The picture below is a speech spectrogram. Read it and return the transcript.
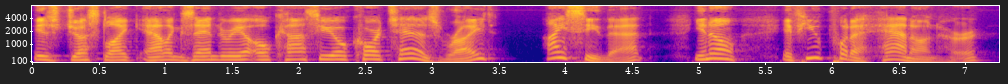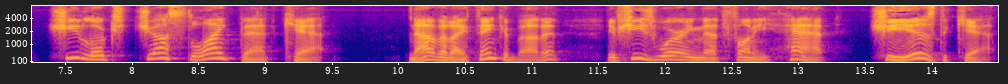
is just like Alexandria Ocasio Cortez, right? I see that. You know, if you put a hat on her, she looks just like that cat. Now that I think about it, if she's wearing that funny hat, she is the cat.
